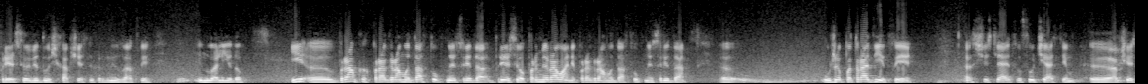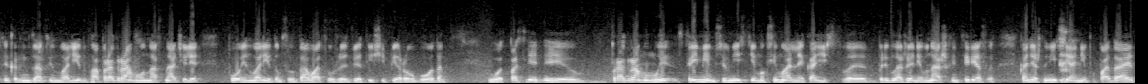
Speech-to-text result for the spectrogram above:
прежде всего, ведущих общественных организаций инвалидов. И э, в рамках программы «Доступная среда», прежде всего, формирование программы «Доступная среда», э, уже по традиции осуществляется с участием э, общественных организаций инвалидов, а программы у нас начали по инвалидам создаваться уже с 2001 года. Вот, последнюю программу мы стремимся внести максимальное количество предложений в наших интересах. Конечно, не все они попадают,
